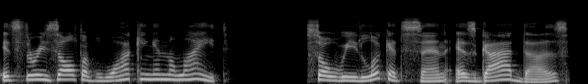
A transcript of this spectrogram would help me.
It's the result of walking in the light. So we look at sin as God does,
